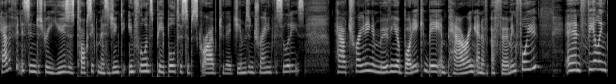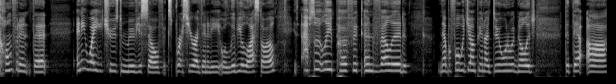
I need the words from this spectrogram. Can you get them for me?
how the fitness industry uses toxic messaging to influence people to subscribe to their gyms and training facilities, how training and moving your body can be empowering and affirming for you, and feeling confident that any way you choose to move yourself, express your identity, or live your lifestyle is absolutely perfect and valid. Now, before we jump in, I do want to acknowledge that there are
